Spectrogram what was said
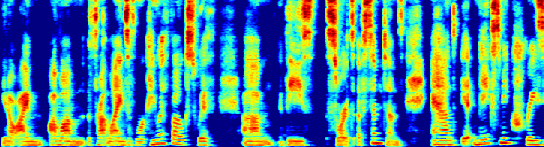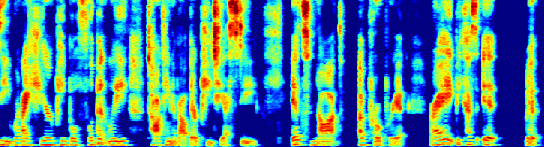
you know, I'm I'm on the front lines of working with folks with um, these sorts of symptoms, and it makes me crazy when I hear people flippantly talking about their PTSD. It's not appropriate, right? Because it it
